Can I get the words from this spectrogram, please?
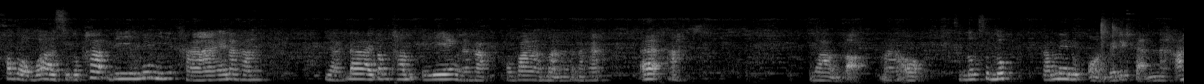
เขาบอกว่าสุขภาพดีไม่มีขายนะคะ อยากได้ต้องทำเองนะคะเขาว่ามานะคะ เอะอะ ว่างก็มาออกสนุกสนุกกับเมนูอ่อนไปด้วยกันนะคะ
